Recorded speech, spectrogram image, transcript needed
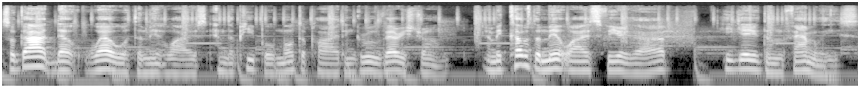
So God dealt well with the midwives, and the people multiplied and grew very strong. And because the midwives feared God, he gave them families.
